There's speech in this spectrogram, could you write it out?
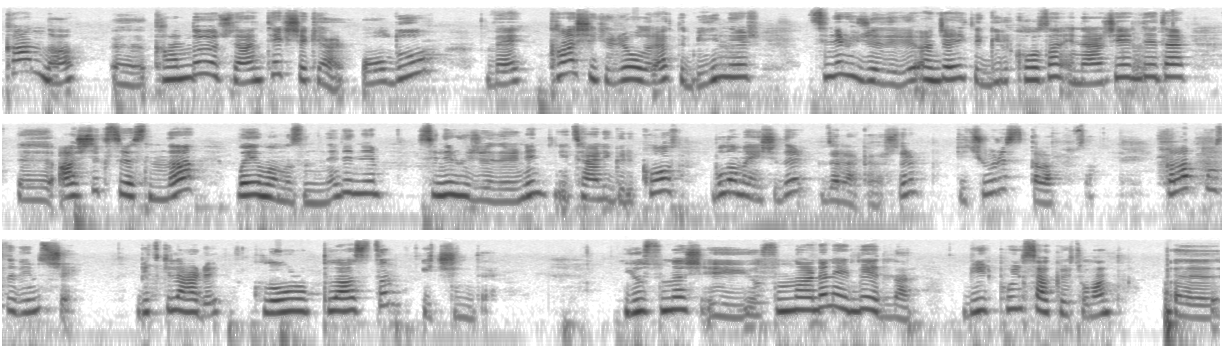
kanda e, kanda ölçülen tek şeker olduğu ve kan şekeri olarak da bilinir. Sinir hücreleri öncelikle glikozdan enerji elde eder. E, açlık sırasında bayılmamızın nedeni sinir hücrelerinin yeterli glikoz bulamayışıdır. Güzel arkadaşlarım. Geçiyoruz galaktoza. Galaktoz dediğimiz şey bitkilerde kloroplastın içinde yosunla, e, yosunlardan elde edilen bir polisakkarit olan e,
